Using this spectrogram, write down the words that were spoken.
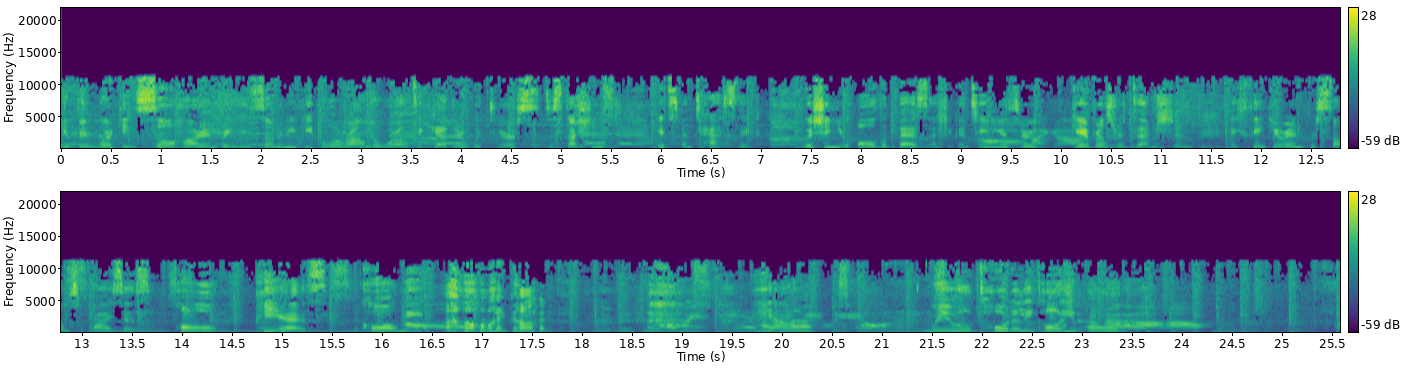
You've been working so hard and bringing so many people around the world together with your discussions. It's fantastic. Wishing you all the best as you continue Oh through. Gabriel's redemption. I think you're in for some surprises. Paul, P.S. Call me. Oh my god. Yeah. we will. Totally call you Paul. um, a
